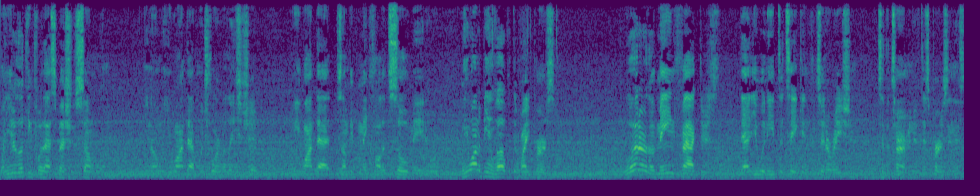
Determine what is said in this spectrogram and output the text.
when you're looking for that special someone, you know, when you want that mature relationship, when you want that, some people may call it soulmate, when you want to be in love with the right person, what are the main factors that you would need to take in consideration to determine if this person is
